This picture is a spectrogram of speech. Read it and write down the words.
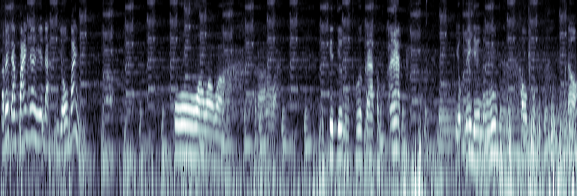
អត់ទេតាមបាញ់នេះវាដាក់យកបាញ់អូវ៉ាវ៉ាវ៉ាច្រើនវ៉ានេះទៀតយើងនឹងធ្វើការសម្អាតយកនេះយើងនឹងហូបម្ដង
